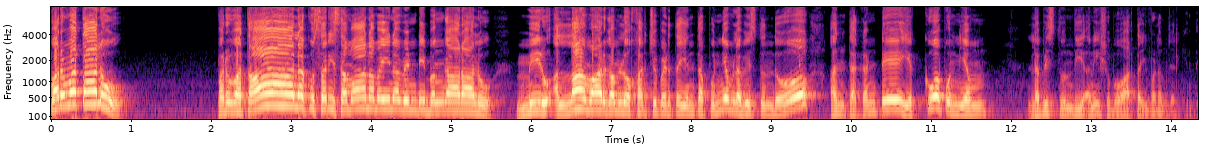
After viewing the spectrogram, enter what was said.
పర్వతాలు. పర్వతాలకు సరి సమానమైన వెండి బంగారాలు. మీరు అల్లా మార్గంలో ఖర్చు పెడితే ఎంత పుణ్యం లభిస్తుందో అంతకంటే ఎక్కువ పుణ్యం లభిస్తుంది అని శుభవార్త ఇవ్వడం జరిగింది.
